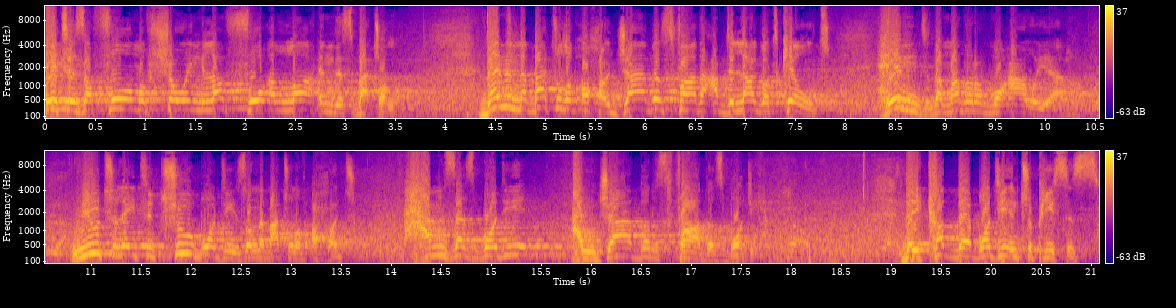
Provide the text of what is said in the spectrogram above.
It is a form of showing love for Allah in this battle. Then in the battle of Uhud, Jabir's father Abdullah got killed. Hind, the mother of Muawiyah, mutilated two bodies on the battle of Uhud. Hamza's body and Jabir's father's body. They cut their body into pieces.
